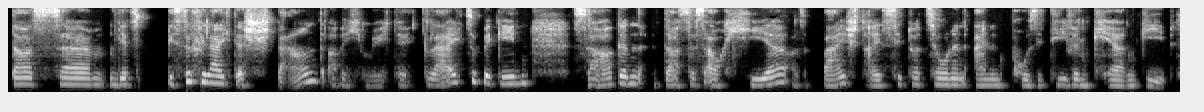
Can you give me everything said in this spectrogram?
dass ähm, jetzt bist du vielleicht erstaunt, aber ich möchte gleich zu Beginn sagen, dass es auch hier, also bei Stresssituationen, einen positiven Kern gibt.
